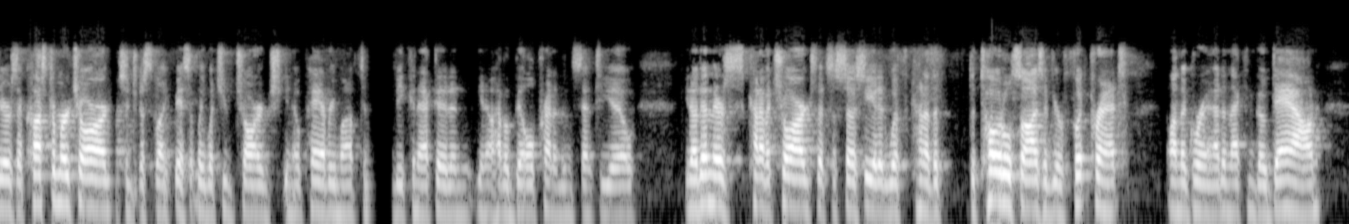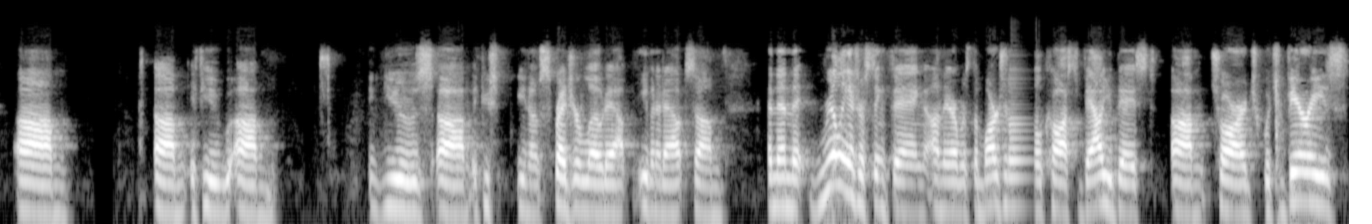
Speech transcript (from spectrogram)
there's a customer charge, so just like basically what you charge, you know, pay every month to be connected and you know have a bill printed and sent to you. You know, then there's kind of a charge that's associated with kind of the, the total size of your footprint on the grid, and that can go down um, um, if you um, use, um, if you, you know, spread your load out, even it out some. And then the really interesting thing on there was the marginal cost value-based um, charge, which varies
